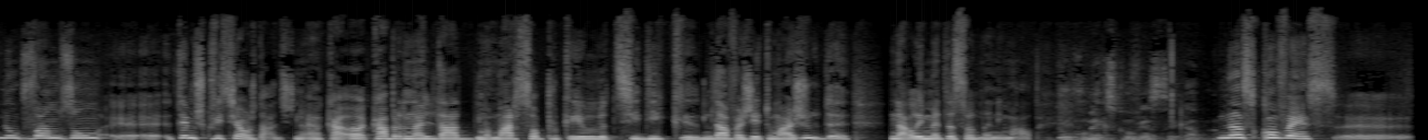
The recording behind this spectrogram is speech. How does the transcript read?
não vamos um, uh, temos que viciar os dados. Não é? A cabra não lhe dá de mamar só porque eu decidi que me dava jeito uma ajuda na alimentação do animal. Então como é que se convence a cabra? Não se convence. Uh,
